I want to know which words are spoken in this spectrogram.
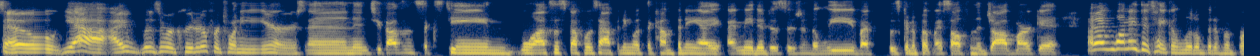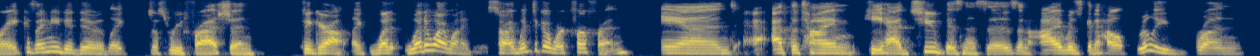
So, yeah, I was a recruiter for 20 years. And in 2016, lots of stuff was happening with the company. I, I made a decision to leave. I was going to put myself in the job market. And I wanted to take a little bit of a break because I needed to like just refresh and figure out like what what do I want to do. So I went to go work for a friend. And at the time, he had two businesses, and I was going to help really run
